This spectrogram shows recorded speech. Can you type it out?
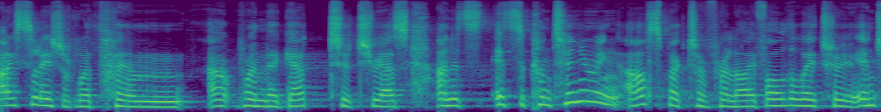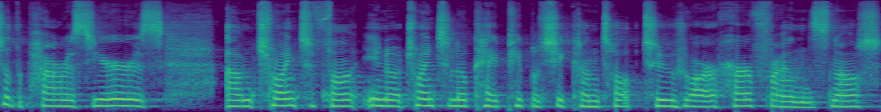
isolated with him uh, when they get to Trieste, and it's it's a continuing aspect of her life all the way through into the Paris years. Um, trying to find, you know, trying to locate people she can talk to who are her friends, not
